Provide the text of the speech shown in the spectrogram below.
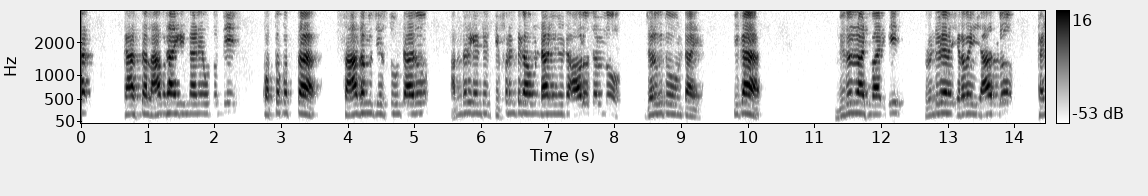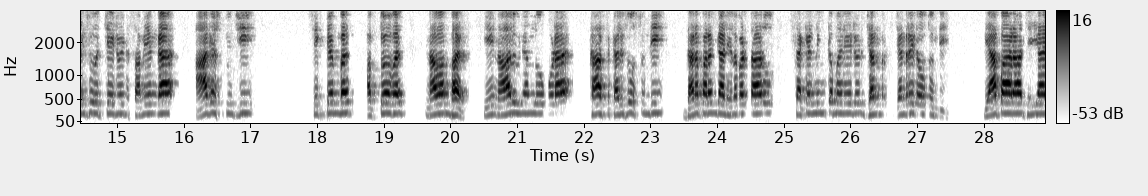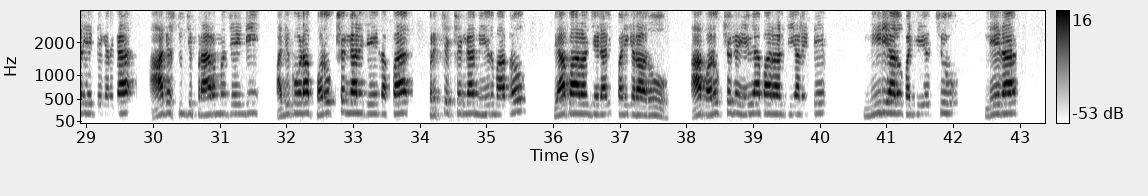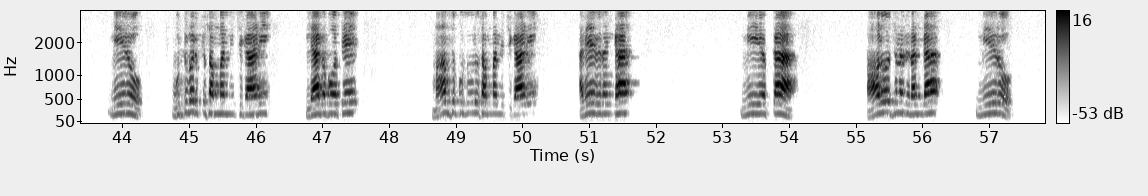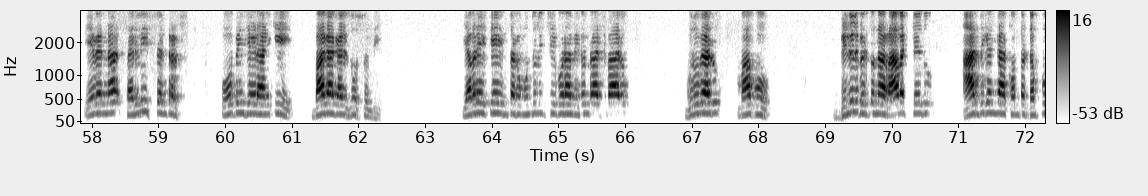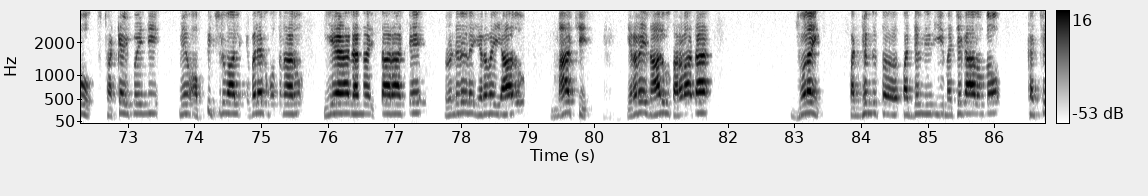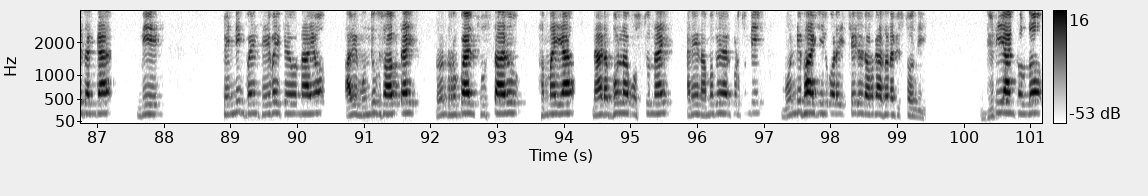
కాస్త లాభదాయకంగానే ఉంటుంది. కొత్త కొత్త సాధనలు చేస్తూ ఉంటారు. అందరికంటే డిఫరెంట్గా ఉండాలనే ఆలోచనలు జరుగుతూ ఉంటాయి. ఇక మిథున రాశి వారికి రెండు వేల ఇరవై ఆరులో కలిసి వచ్చేటువంటి సమయంగా ఆగస్ట్ నుంచి సెప్టెంబర్ అక్టోబర్ నవంబర్ ఈ నాలుగు నెలలు కూడా కాస్త కలిసి వస్తుంది. ధనపరంగా నిలబడతారు. సెకండ్ ఇన్కమ్ అనేటువంటి జనరేట్ అవుతుంది. వ్యాపారాలు చేయాలి అంటే కనుక ఆగస్ట్ నుంచి ప్రారంభం చేయండి. అది కూడా పరోక్షంగానే చేయండి తప్ప ప్రత్యక్షంగా మీరు మాత్రం వ్యాపారం చేయడానికి పనికిరారు. ఆ పరోక్షంగా ఏ వ్యాపారాలు చేయాలంటే మీడియాలో పనిచేయొచ్చు. లేదా మీరు వుడ్ వర్క్ సంబంధించి కానీ లేకపోతే మాంసకృతువులకు సంబంధించి కానీ అదేవిధంగా మీ యొక్క ఆలోచన విధంగా మీరు ఏవైనా సర్వీస్ సెంటర్స్ ఓపెన్ చేయడానికి బాగా కలిసి వస్తుంది. ఎవరైతే ఇంతకు ముందు నుంచి కూడా మిథున రాశి వారు గురుగారు మాకు బిల్లులు పెడుతున్నా రావట్లేదు. ఆర్థికంగా కొంత డబ్బు స్ట్రక్ అయిపోయింది. మేము అప్పిచ్చిన వాళ్ళు ఇవ్వలేకపోతున్నారు. ఈ ఏడాదన్నా ఇస్తారా అంటే రెండు వేల ఇరవై ఆరు మార్చి ఇరవై నాలుగు తర్వాత జూలై పద్దెనిమిది పద్దెనిమిది ఈ మధ్యకాలంలో ఖచ్చితంగా మీ పెండింగ్ ఫైల్స్ ఏవైతే ఉన్నాయో అవి ముందుకు సాగుతాయి. రెండు రూపాయలు చూస్తారు. అమ్మయ్య నా డబ్బులు నాకు వస్తున్నాయి అనే నమ్మకం ఏర్పడుతుంది. మొండి బాకీలు కూడా ఇచ్చేటువంటి అవకాశం లభిస్తుంది. ద్వితీయాంకంలో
